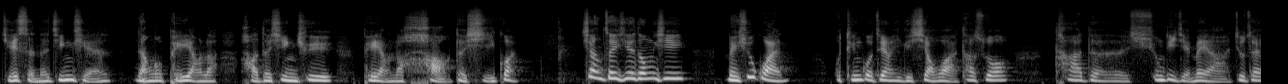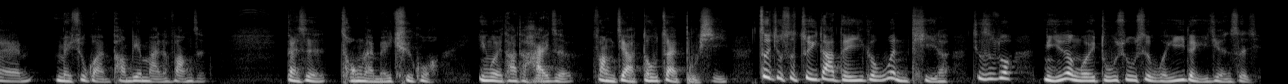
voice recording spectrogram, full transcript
节省了金钱，然后培养了好的兴趣，培养了好的习惯。像这些东西，美术馆。我听过这样一个笑话，他说他的兄弟姐妹啊就在美术馆旁边买了房子，但是从来没去过，因为他的孩子放假都在补习，这就是最大的一个问题了。就是说，你认为读书是唯一的一件事情，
